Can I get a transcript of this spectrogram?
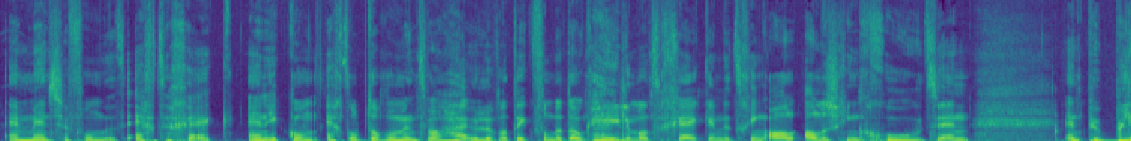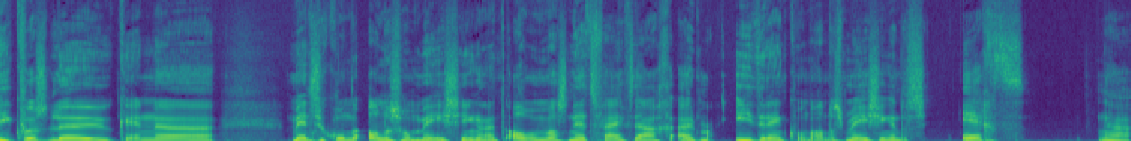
En mensen vonden het echt te gek. En ik kon echt op dat moment wel huilen. Want ik vond het ook helemaal te gek. En het ging al, alles ging goed. En, en het publiek was leuk. En eh, mensen konden alles al meezingen. Het album was net vijf dagen uit. Maar iedereen kon alles meezingen. Dat is echt nou,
